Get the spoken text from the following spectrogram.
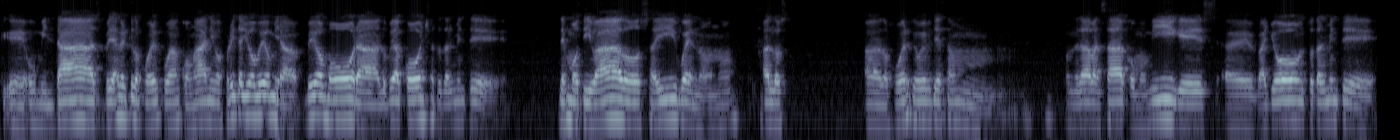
Que, humildad, veías ver que los jugadores juegan con ánimos. Pero ahorita yo veo, mira, veo a Mora, lo veo a Concha totalmente desmotivados, ahí, bueno, ¿no? A los a los jugadores que en día están con edad avanzada como Míguez, eh, Bayón, totalmente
